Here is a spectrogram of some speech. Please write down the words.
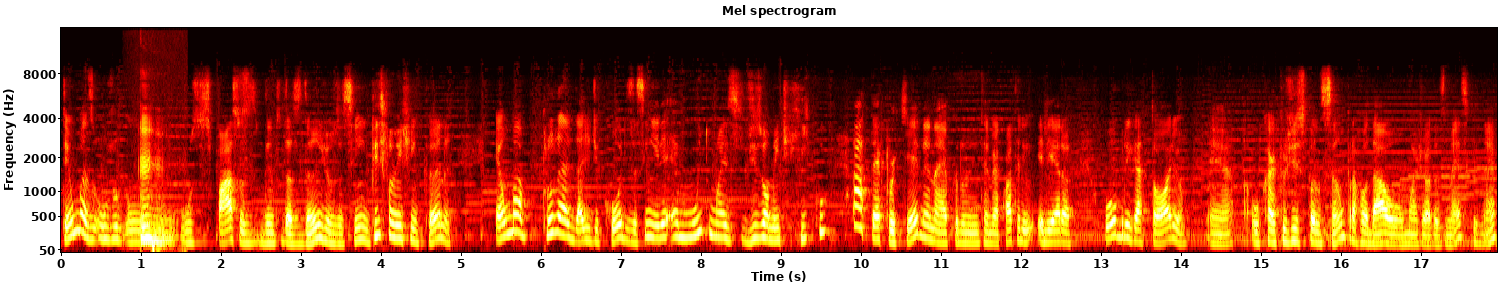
tem umas, uns, um, uhum. uns espaços dentro das dungeons, assim, principalmente em Cana é uma pluralidade de cores, assim, ele é muito mais visualmente rico, até porque, né, na época do Nintendo 64 ele, ele era obrigatório é, o cartucho de expansão para rodar o Majora's Mask, né?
